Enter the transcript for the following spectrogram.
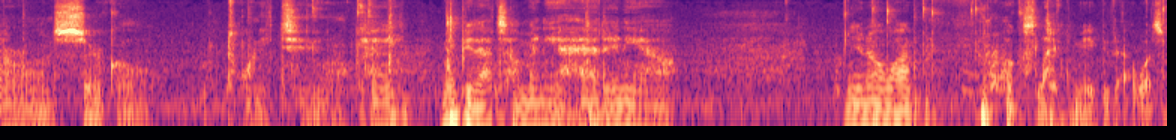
Our own circle, 22, okay? Maybe that's how many I had anyhow. You know what? Looks like maybe that was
